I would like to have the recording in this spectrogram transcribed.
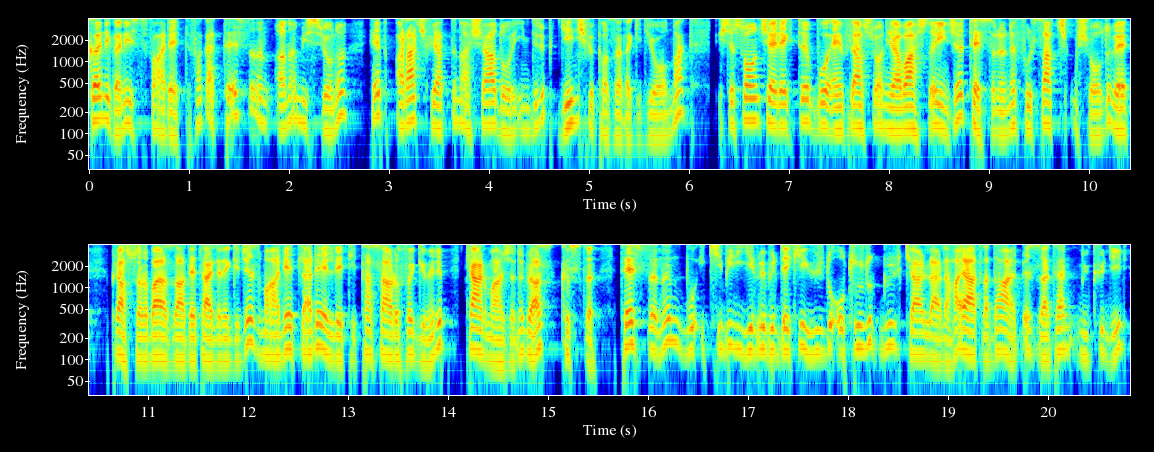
gani gani istifade etti. Fakat Tesla'nın ana misyonu hep araç fiyatlarını aşağı doğru indirip geniş bir pazara gidiyor olmak. İşte son çeyrekte bu enflasyon yavaşlayınca Tesla'nın önüne fırsat çıkmış oldu ve biraz sonra bazı daha detaylarına gireceğiz. Maliyetlerde elde ettiği tasarrufa güvenip kar marjlarını biraz kıstı. Tesla'nın bu 2021'deki %30'luk büyük karlarla hayata devam etmesi zaten mümkün değil.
